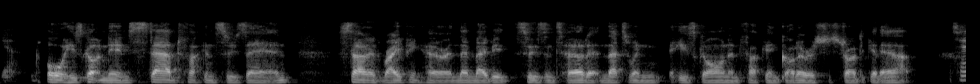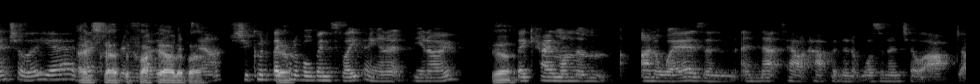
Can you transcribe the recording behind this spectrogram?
Yeah. or he's gotten in, stabbed fucking Suzanne, started raping her, and then maybe Susan's heard it, and that's when he's gone and fucking got her as she's tried to get out. Potentially, yeah. And stabbed the fuck out of her. down. She could. They Yeah. could have all been sleeping in it. You know, Yeah. they came on them unawares, and and that's how it happened. And it wasn't until after,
